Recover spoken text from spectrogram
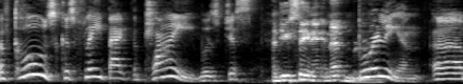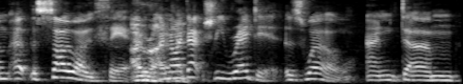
of course, because Fleabag the play was just Had you seen it in Edinburgh? brilliant um, at the Soho Theatre, Oh, right, and okay. I'd actually read it as well, and um,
